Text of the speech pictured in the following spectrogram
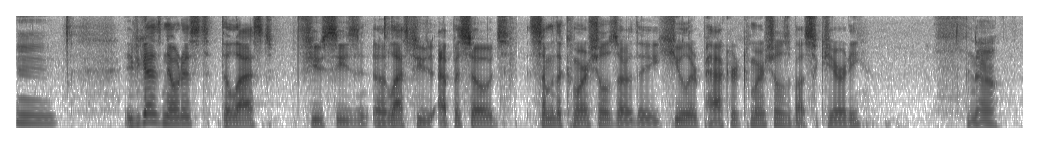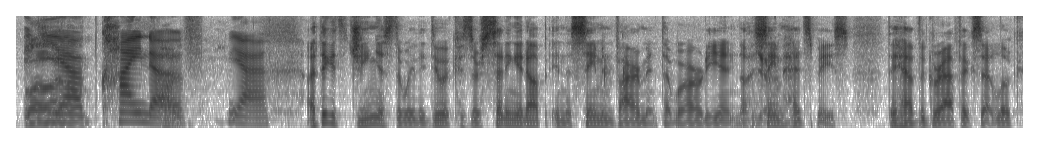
Have you guys noticed the last few season, uh, last few episodes? Some of the commercials are the Hewlett Packard commercials about security. No. yeah, kind of. yeah. I think it's genius the way they do it because they're setting it up in the same environment that we're already in, the same headspace. They have the graphics that look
